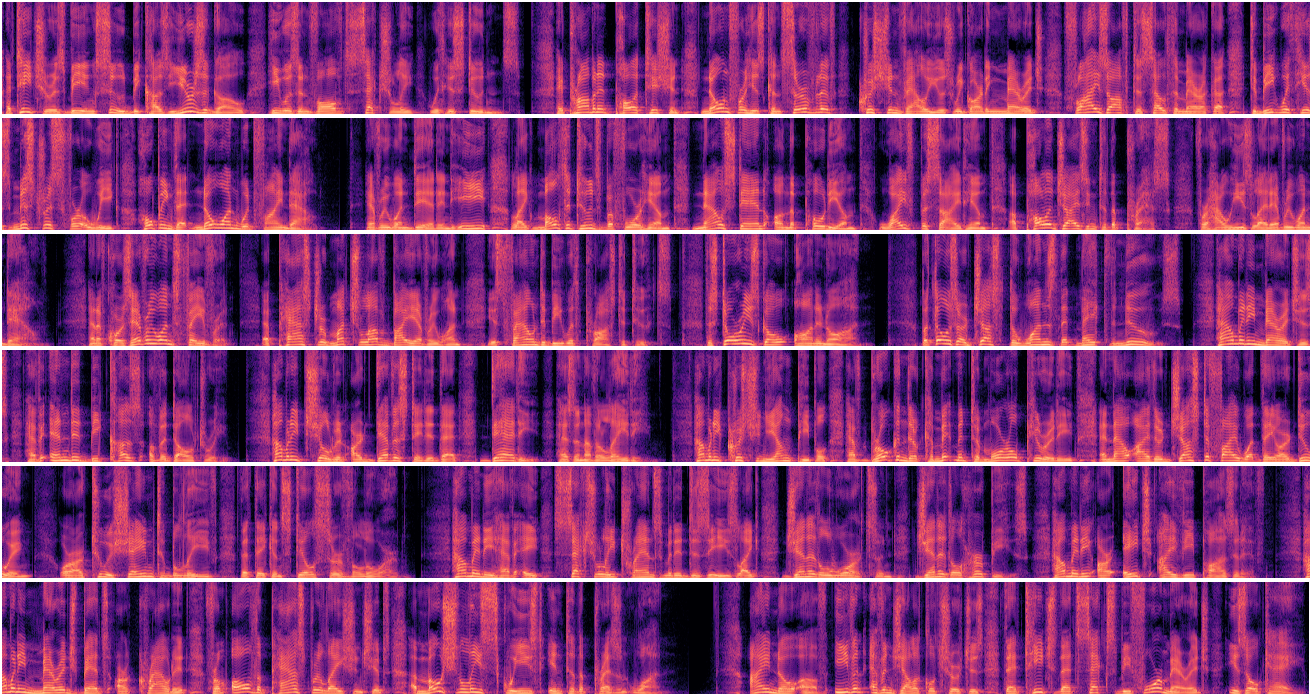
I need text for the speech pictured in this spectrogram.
A teacher is being sued because years ago he was involved sexually with his students. A prominent politician known for his conservative Christian values regarding marriage flies off to South America to be with his mistress for a week, hoping that no one would find out. Everyone did, and he, like multitudes before him, now stand on the podium, wife beside him, apologizing to the press for how he's let everyone down. And of course, everyone's favorite, a pastor much loved by everyone, is found to be with prostitutes. The stories go on and on. But those are just the ones that make the news. How many marriages have ended because of adultery? How many children are devastated that daddy has another lady? How many Christian young people have broken their commitment to moral purity and now either justify what they are doing or are too ashamed to believe that they can still serve the Lord? How many have a sexually transmitted disease like genital warts and genital herpes? How many are HIV positive? How many marriage beds are crowded from all the past relationships emotionally squeezed into the present one? I know of even evangelical churches that teach that sex before marriage is okay.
